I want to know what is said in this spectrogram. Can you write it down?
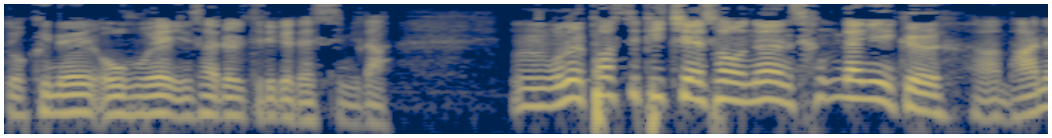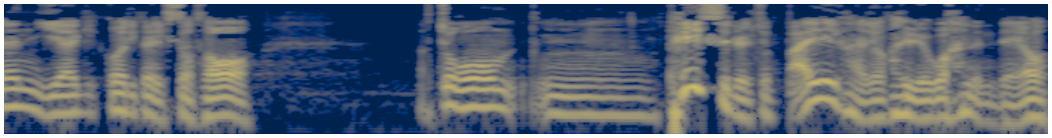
또 금요일 오후에 인사를 드리게 됐습니다. 음, 오늘 First Pitch에서는 상당히 그 아, 많은 이야기거리가 있어서 조금 음, 페이스를 좀 빨리 가져가려고 하는데요.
